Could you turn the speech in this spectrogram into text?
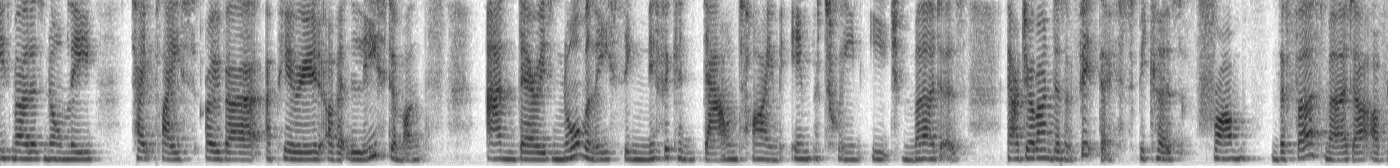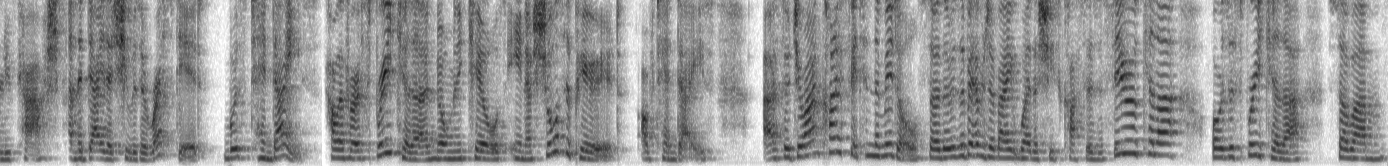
these murders normally take place over a period of at least a month, and there is normally significant downtime in between each murders. Now, Joanne doesn't fit this because from the first murder of Lukasz and the day that she was arrested was 10 days. However, a spree killer normally kills in a shorter period of 10 days. Uh, so Joanne kind of fits in the middle. So there is a bit of a debate whether she's classed as a serial killer or as a spree killer. So um,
